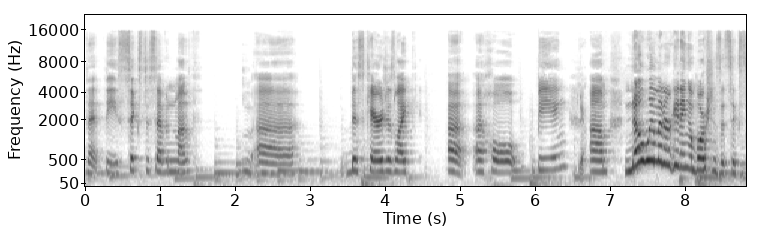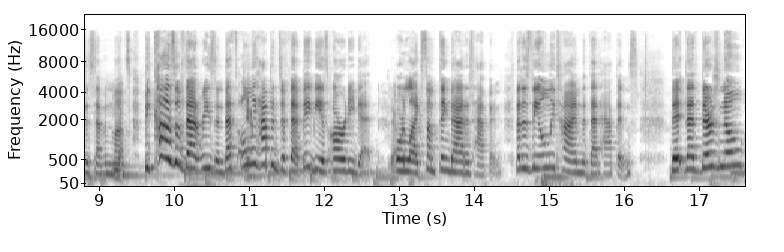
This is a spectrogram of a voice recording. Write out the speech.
that the six to seven month uh, miscarriage is like a, a whole being. Yeah. Um, no women are getting abortions at six to seven months because of that reason. That only happens if that baby is already dead Yeah. or like something bad has happened. That is the only time that that happens. That that there's no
